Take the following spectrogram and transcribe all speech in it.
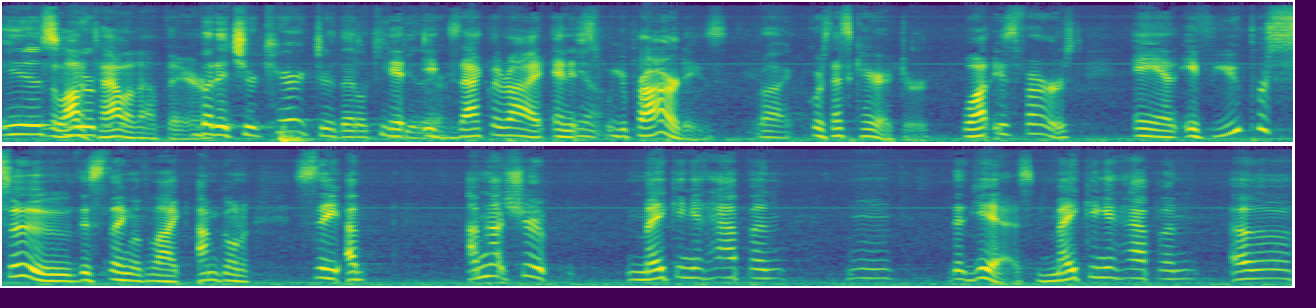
is There's a lot your, of talent out there. But it's your character that'll keep It- you there. exactly right. And it's Yeah. your priorities. Right. Of course, that's character. What is first? And if you pursue this thing with like, I'm going to see, I'm, I'm not sure making it happen. Hmm, that yes, making it happen. Uh,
